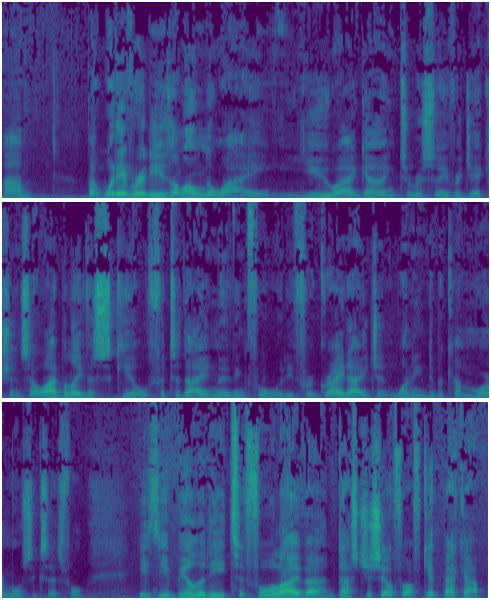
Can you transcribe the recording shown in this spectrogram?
Um, but whatever it is along the way, you are going to receive rejection. So I believe a skill for today and moving forward, if for a great agent wanting to become more and more successful, is the ability to fall over, dust yourself off, get back up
